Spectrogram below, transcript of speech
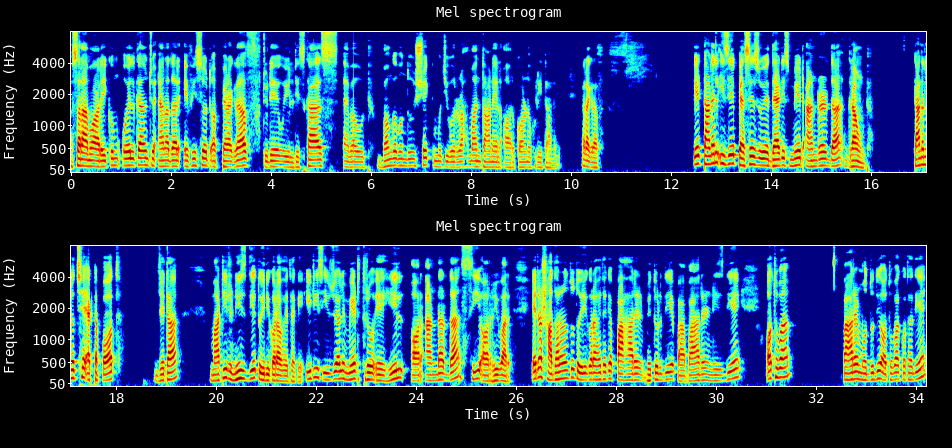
আসসালামু আলাইকুম welcome to another episode of paragraph today will discuss about Bangabandhu Sheikh Mujibur Rahman tunnel R Karnaphuli tunnel paragraph a tunnel is a passage way that is made under the ground tunnel হচ্ছে একটা পথ, যেটা মাটির নিচ দিয়ে তৈরি করা হয়ে থাকে। It is usually made through a hill or under the sea or river এটা সাধারণত তৈরি করা হয়ে থাকে পাহাড়ের ভেতর দিয়ে পাহাড়ের নিচ দিয়ে অথবা পাহাড়ের মধ্য দিয়ে অথবা কোথা দিয়ে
